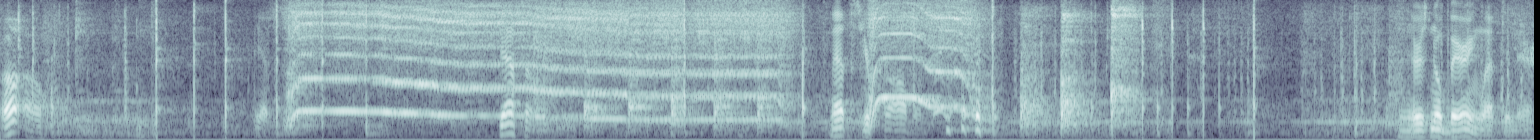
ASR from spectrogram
Uh-oh. Yes. Definitely. That's your problem. There's no bearing left in there.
